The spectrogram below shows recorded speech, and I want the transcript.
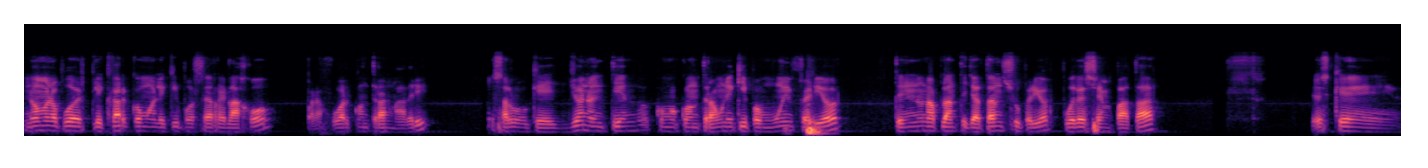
No me lo puedo explicar cómo el equipo se relajó para jugar contra el Madrid. Es algo que yo no entiendo, cómo contra un equipo muy inferior, teniendo una plantilla tan superior, puedes empatar. Es que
